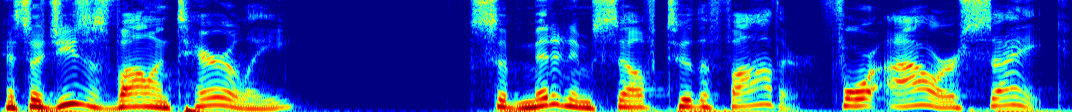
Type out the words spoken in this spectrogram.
And so Jesus voluntarily submitted himself to the Father for our sake.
